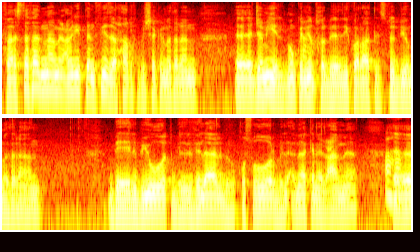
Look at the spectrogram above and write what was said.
فاستفدنا من عملية تنفيذ الحرف بشكل مثلا آه، جميل. ممكن آه. يدخل بديكورات الاستوديو مثلا بالبيوت بالفلل بالقصور بالأماكن العامة. آه،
